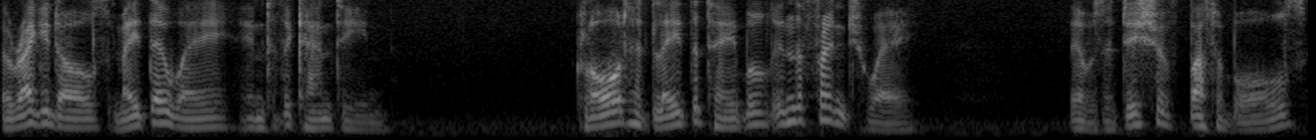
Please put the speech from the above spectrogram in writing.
The raggy dolls made their way into the canteen. Claude had laid the table in the French way. There was a dish of butterballs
